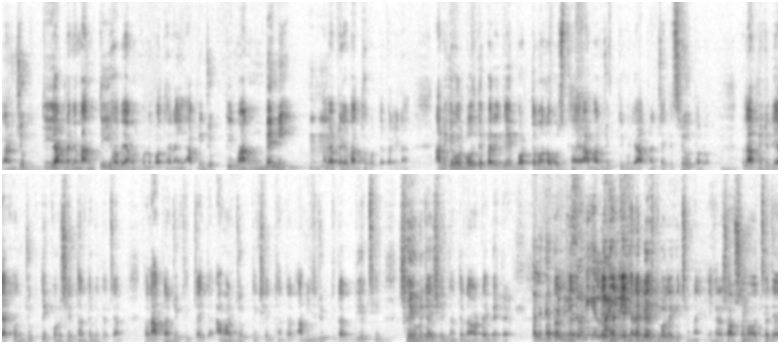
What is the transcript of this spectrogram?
কারণ যুক্তি আপনাকে মানতেই হবে এমন কোনো কথা নাই। আপনি যুক্তি মানবেনই। আমি আপনাকে বাধ্য করতে পারি না। আমি কেবল বলতে পারি যে বর্তমান অবস্থায় আমার যুক্তিগুলি আপনার চাইতে শ্রেয়তর। তাহলে আপনি যদি এখন যৌক্তিক কোনো সিদ্ধান্ত নিতে চান তাহলে আপনার যুক্তির চাইতে আমার যৌক্তিক সিদ্ধান্ত আমি যে যুক্তিটা দিয়েছি সেই অনুযায়ী সিদ্ধান্ত নেওয়াটাই বেটার এখানে বেস্ট বলে কিছু নাই। এখানে সবসময় হচ্ছে যে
